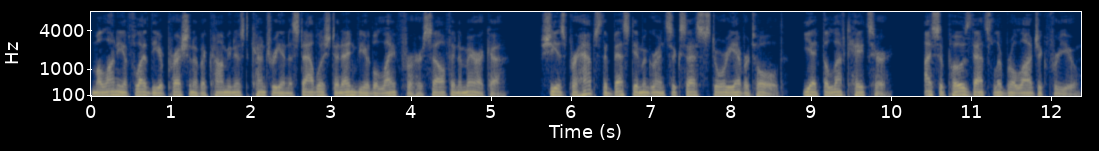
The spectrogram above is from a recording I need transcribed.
Melania fled the oppression of a communist country and established an enviable life for herself in America. She is perhaps the best immigrant success story ever told, yet the left hates her. I suppose that's liberal logic for you.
